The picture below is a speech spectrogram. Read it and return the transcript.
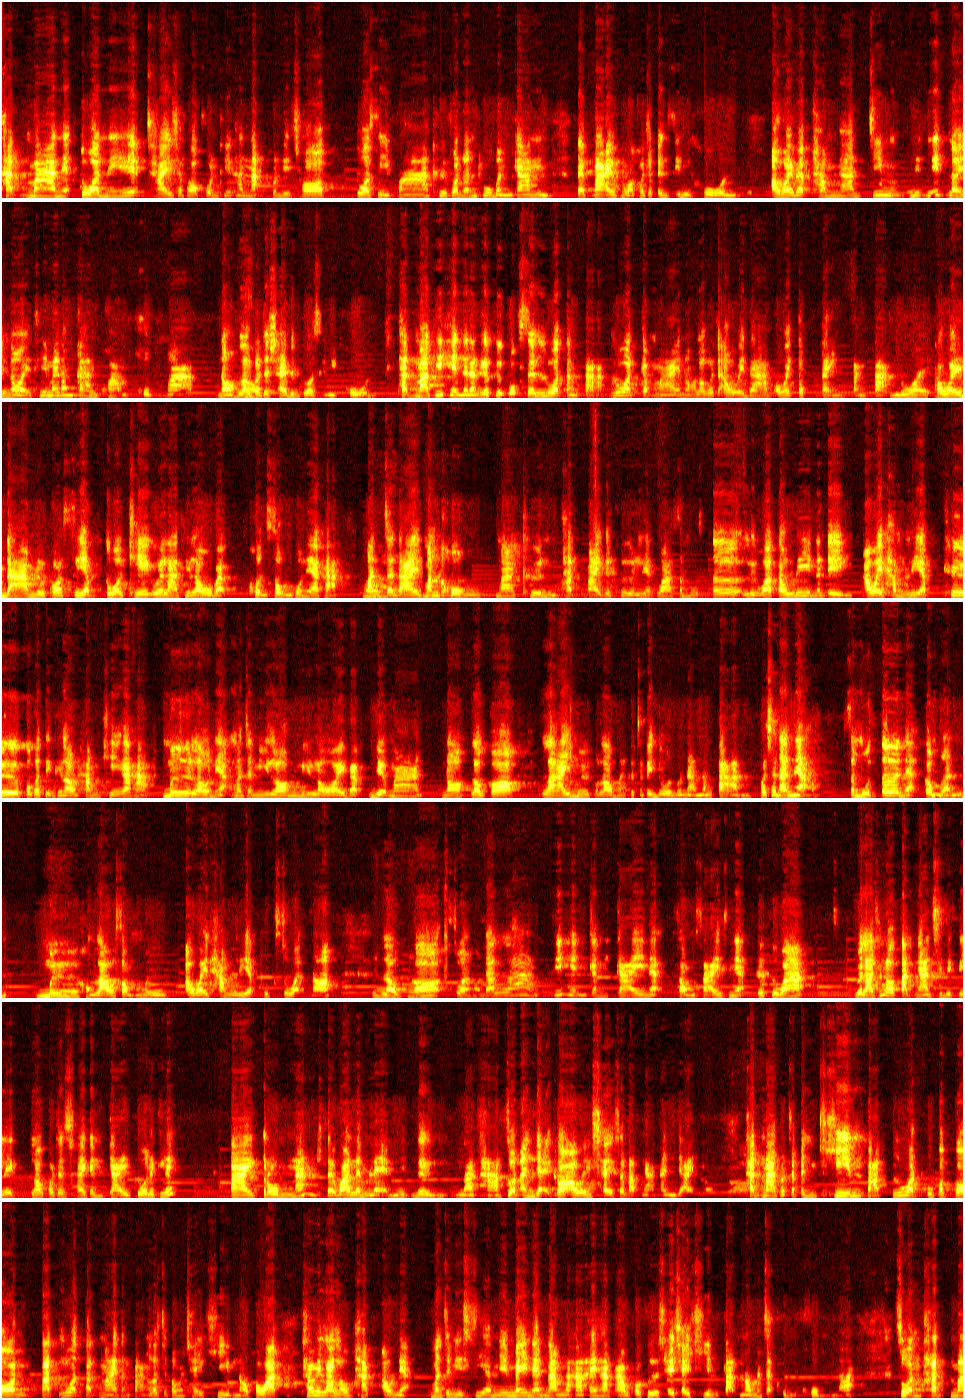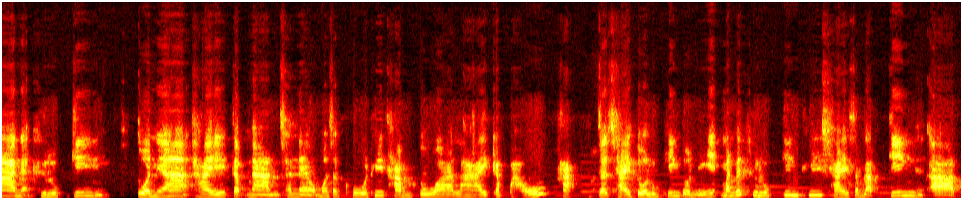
ถัดมาเนี่ยตัวนี้ใช้เฉพาะคนที่ถนัดคนที่ชอบตัวสีฟ้าคือฟอนต์ทูเหมือนกัน แต่ปลายหัวเขาจะเป็นซิลิโคน เอาไว้แบบทำงานจิ้มนิดๆหน่อยๆ ที่ไม่ต้องการความคมมาก เนาะเราก็จะใช้เป็นตัวซิลิโคน ถัดมาที่เห็นในนั้นก็คือพวกเส้นลวดต่างๆ ลวดกับไม้เนาะเราก็จะเอาไว้ดามเอาไว้ตกแต่งต่างๆ ด้วย เอาไว้ดามแล้วก็เสียบตัวเค้กเวลาที่เราแบบขนส่งพวกเนี้ยค่ะ มันจะได้มั่นคงมากขึ้น ถัดไปก็คือเรียกว่าสมูทเตอร์ หรือว่าเตารีดนั่นเอง เอาไว้ทำเรียบ คือปกติที่เราทำเค้กอะค่ะ มือเราเนี่ยมันจะมีร่องมีรอยแบบเยอะมากเนาะ แล้วก็ลายมือของเรามันก็จะไปโดนบนน้ำน้ำตาล เพราะฉะนั้นเนี่ยสมูทเตอร์เนี่ยก็เหมือน มือของเราสองมือ เอาไว้ทำเรียบทุกส่วนเนาะแล้วก็ส่วนของด้านล่างที่เห็นกันไกรเนี่ยสองไซส์เนี่ยก็คือว่าเวลาที่เราตัดงานชิ้นเล็กๆ เราก็จะใช้กันไกรตัวเล็กๆ ปลายตรงนะ แต่ว่าแหลมๆนิดหนึ่งนะคะ ส่วนอันใหญ่ก็เอาไว้ใช้สำหรับงานอันใหญ่ ถัดมาก็จะเป็นครีมตัดลวดอุปกรณ์ ตัดลวดตัดไม้ต่างๆ เราจะต้องใช้ครีมเนาะเพราะว่าถ้าเวลาเราหักเอาเนี่ยมันจะมีเสี้ยนที่ไม่แนะนำนะคะ ให้หักเอาก็คือใช้ใช้ครีมตัดเนาะมันจะคมๆนะส่วนถัดมาเนี่ยคือลูกกิ้ง ตัวเนี้ยใช้กับงานชาแนลเมื่อสักครู่ที่ทำตัวลายกระเป๋าค่ะ จะใช้ตัวลูกกิ้งตัวนี้ มันก็คือลูกกิ้งที่ใช้สำหรับกิ้ง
